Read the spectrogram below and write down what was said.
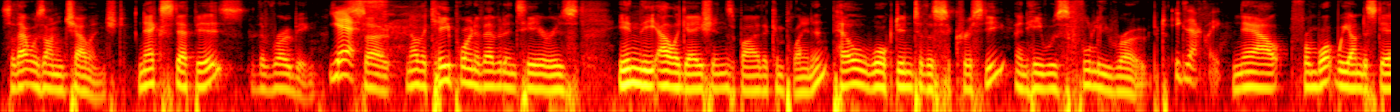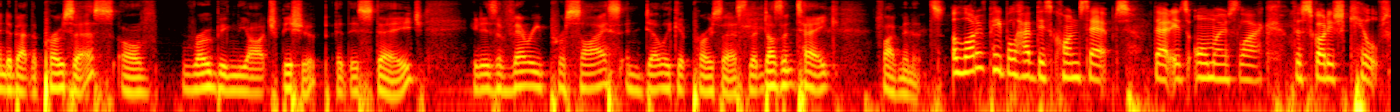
So that was unchallenged. Next step is the robing. Yes. So another key point of evidence here is in the allegations by the complainant, Pell walked into the sacristy and he was fully robed. exactly. Now, from what we understand about the process of robing the archbishop at this stage, it is a very precise and delicate process that doesn't take five minutes. A lot of people have this concept that it's almost like the Scottish kilt,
